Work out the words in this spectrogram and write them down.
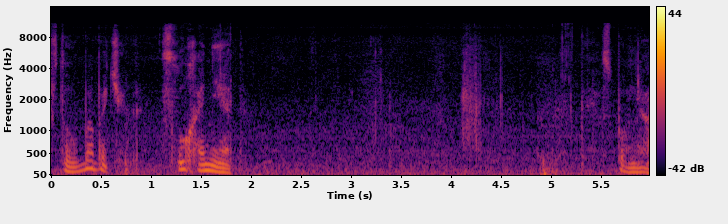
что у бабочек слуха нет. Я вспомнил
